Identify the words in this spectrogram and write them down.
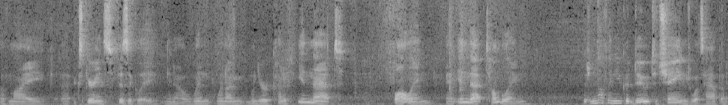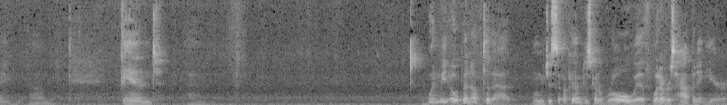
of my uh, experience physically. You know, when when I'm when you're kind of in that falling and in that tumbling, there's nothing you could do to change what's happening. Um, and um, when we open up to that, when we just say, okay, I'm just going to roll with whatever's happening here.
